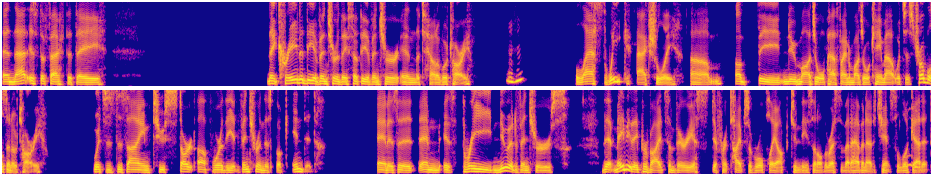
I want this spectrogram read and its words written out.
and that is the fact that they they created the adventure. They set the adventure in the town of Otari. Mhm. Last week, actually, um, um, the new module, Pathfinder module, came out, which is Troubles in Otari, which is designed to start up where the adventure in this book ended, and is it and is three new adventures that maybe they provide some various different types of roleplay opportunities and all the rest of it. I haven't had a chance to look at it.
